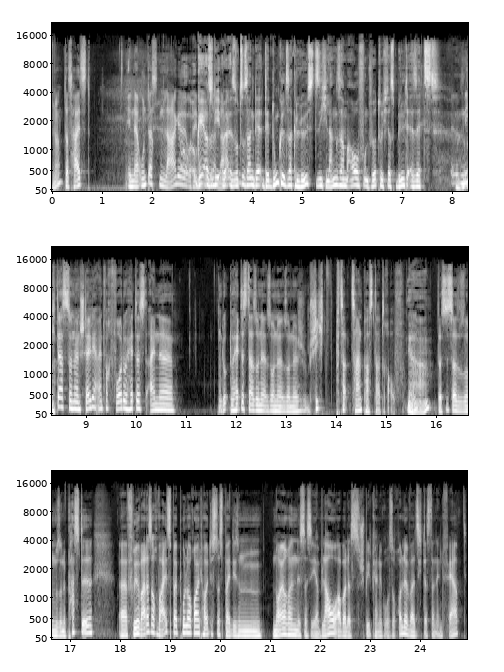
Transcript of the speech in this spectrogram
Ja, das heißt, in der untersten Lage oder Okay, also die, Lagen- äh, sozusagen der, der Dunkelsack löst sich langsam auf und wird durch das Bild ersetzt. Nicht das, sondern stell dir einfach vor, du hättest eine, du, du hättest da so eine, so eine, so eine Schicht Zahnpasta drauf. Ja. Das ist also so eine, so eine Paste. Äh, früher war das auch weiß bei Polaroid, heute ist das bei diesem neueren, ist das eher blau, aber das spielt keine große Rolle, weil sich das dann entfärbt.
